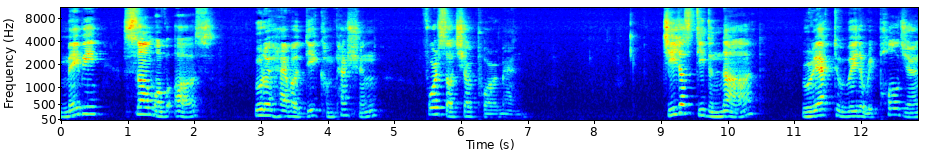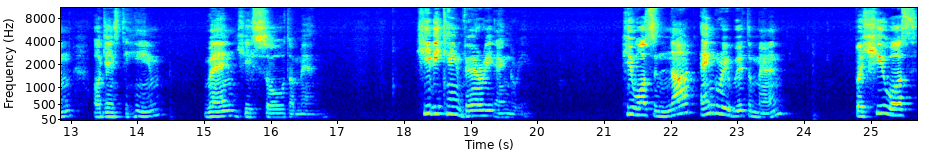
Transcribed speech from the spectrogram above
Maybe some of us would have a deep compassion for such a poor man. Jesus did not react with repulsion against him when he saw the man. He became very angry. He was not angry with the man, but he was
